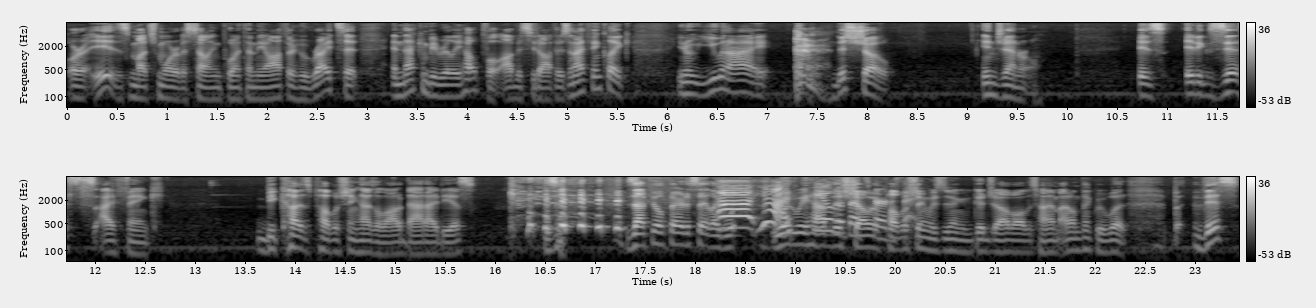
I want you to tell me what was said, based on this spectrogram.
or is much more of a selling point than the author who writes it and that can be really helpful obviously to authors. And i think like you know you and i this show in general is it exists i think because publishing has a lot of bad ideas Is that- does that feel fair to say? Like Uh, yeah, I would we have this that show if publishing was doing a good job all the time? I don't think we would. But this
